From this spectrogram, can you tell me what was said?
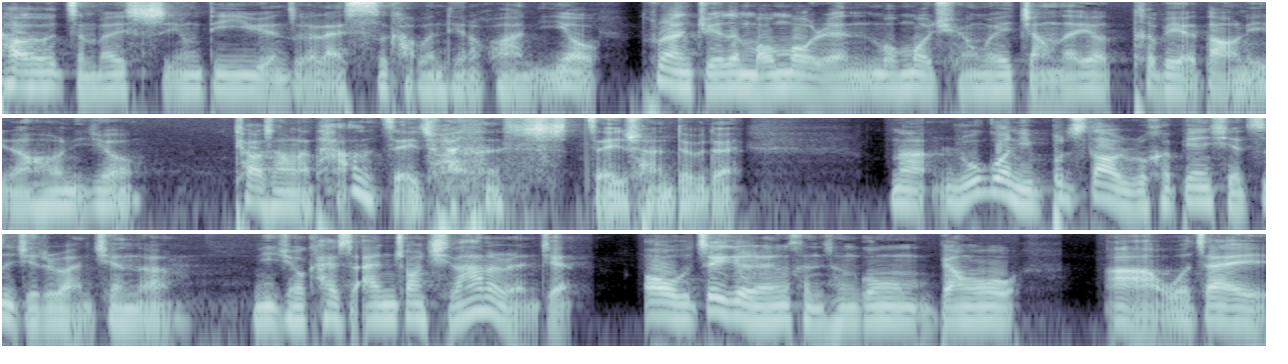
要怎么使用第一原则来思考问题的话，你又突然觉得某某人、某某权威讲的又特别有道理，然后你就跳上了他的贼船，贼船，对不对？那如果你不知道如何编写自己的软件呢，你就开始安装其他的软件。哦，这个人很成功，比方说啊，我在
